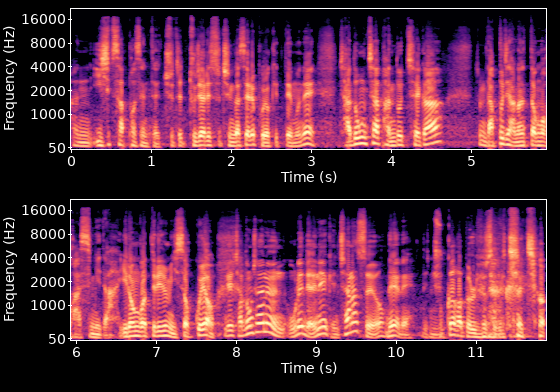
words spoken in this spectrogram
한 24% 주, 두 자릿수 증가세를 보였기 때문에 자동차 반도체가 좀 나쁘지 않았던 것 같습니다. 이런 것들이 좀 있었고요. 근데 자동차는 올해 내내 괜찮았어요. 네네. 근데 주가가 별로여서 그렇지. 그렇죠.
